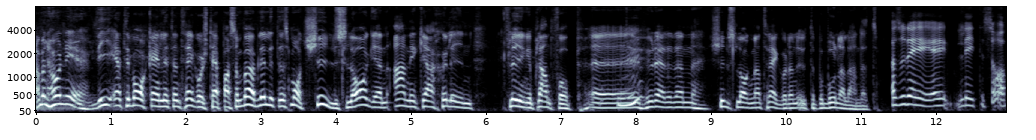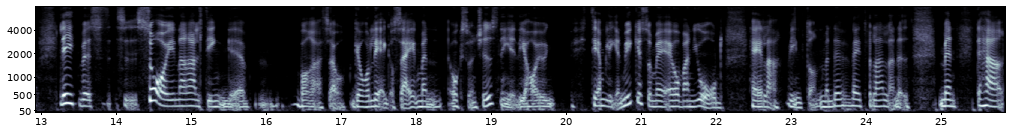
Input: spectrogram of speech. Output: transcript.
Ja men hörni, vi är tillbaka i en liten trädgårdstäppa som börjar bli lite smått kylslagen. Annika Sjölin, Flyinge plantshop. Eh, Hur är det den kylslagna trädgården ute på Bonnalandet? Alltså det är lite så, lite med sorg när allting eh, bara så går och lägger sig, men också en tjusning. Jag har ju tämligen mycket som är ovan jord hela vintern, men det vet väl alla nu. Men det här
